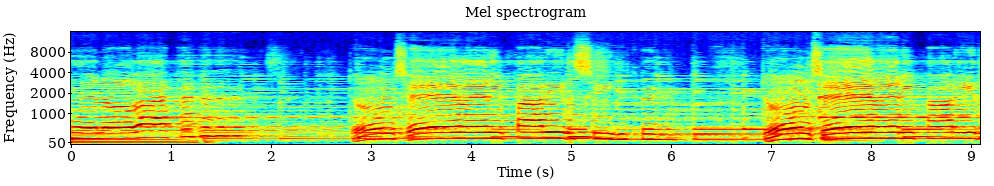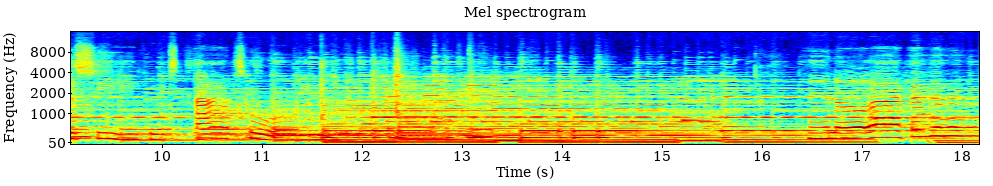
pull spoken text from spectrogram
And all I ask, don't tell anybody the secret. Don't tell anybody the secrets I told you. And all I ask,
